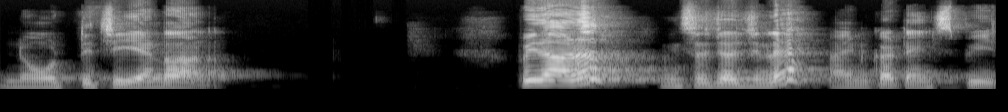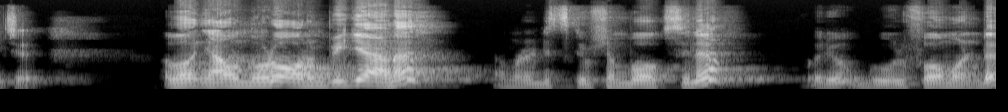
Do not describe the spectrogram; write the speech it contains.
നോട്ട് ചെയ്യേണ്ടതാണ്. അപ്പോൾ ഇതാണ് വിൻസ്റ്റൺ ചേർച്ചിലെ അയൺ കട്ടൈൻ സ്പീച്ച് അപ്പോൾ ഞാൻ ഒന്നുകൂടെ ഓർമ്മിപ്പിക്കുകയാണ്. നമ്മുടെ ഡിസ്ക്രിപ്ഷൻ ബോക്സിൽ ഒരു ഗൂഗിൾ ഫോം ഉണ്ട്.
